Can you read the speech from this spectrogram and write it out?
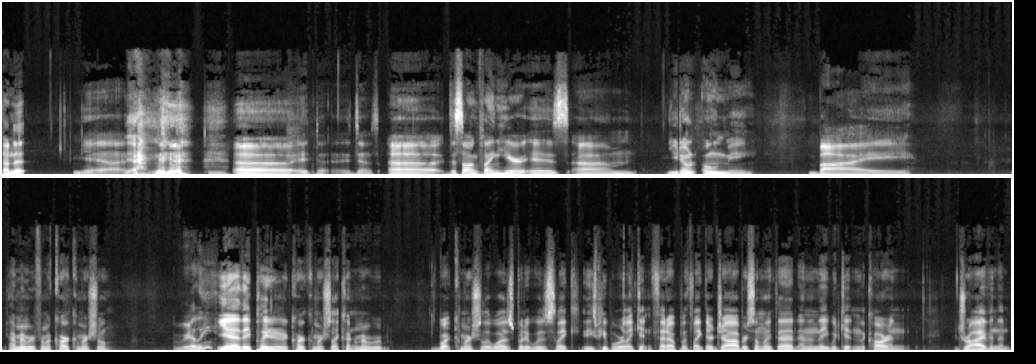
Doesn't it? Yeah. Yeah. uh, it it does. Uh, the song playing here is um, "You Don't Own Me" by. I remember it from a car commercial. Really? Yeah, they played it in a car commercial. I couldn't remember what commercial it was, but it was like these people were like getting fed up with like their job or something like that, and then they would get in the car and drive and then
